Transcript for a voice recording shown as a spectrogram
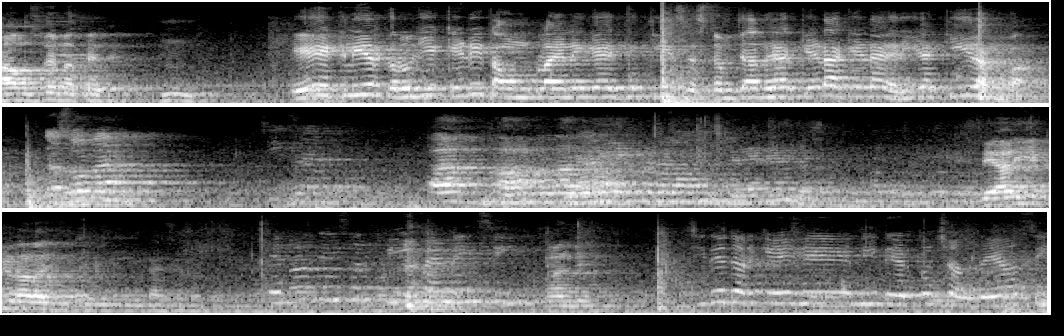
ਹਾਊਸ ਦੇ ਮੱਥੇ ਤੇ। ਇਹ ਕਲੀਅਰ ਕਰੋ ਜੀ ਇਹ ਕਿਹੜੀ ਟਾਊਨ ਪਲਾਨਿੰਗ ਹੈ ਇੱਥੇ ਕੀ ਸਿਸਟਮ ਚੱਲ ਰਿਹਾ ਕਿਹੜਾ ਕਿਹੜਾ ਏਰੀਆ ਕੀ ਰਕਬਾ? ਦੱਸੋ ਮੈਮ ਆ ਆ ਮਤਾ 42 ਏਕੜ ਵਾਲਾ ਜੀ। ਇਹਨਾਂ ਦੀ ਸਰ ਫੀ ਪੈਂਡਿੰਗ ਸੀ। ਹਾਂਜੀ। ਜਿਹਦੇ ਕਰਕੇ ਇਹ ਇੰਨੀ ਦੇਰ ਤੋਂ ਚੱਲ ਰਿਹਾ ਸੀ।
